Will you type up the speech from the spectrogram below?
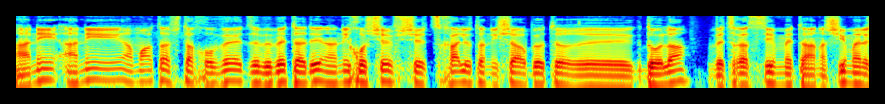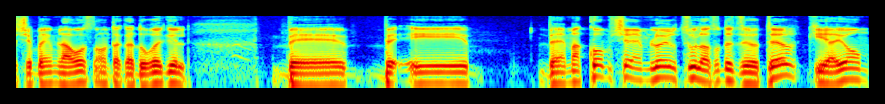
אני, אני, אמרת שאתה חווה את זה בבית הדין, אני חושב שצריכה להיות ענישה הרבה יותר אה, גדולה, וצריך לשים את האנשים האלה שבאים להרוס לנו את הכדורגל ב, ב, אה, במקום שהם לא ירצו לעשות את זה יותר, כי היום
